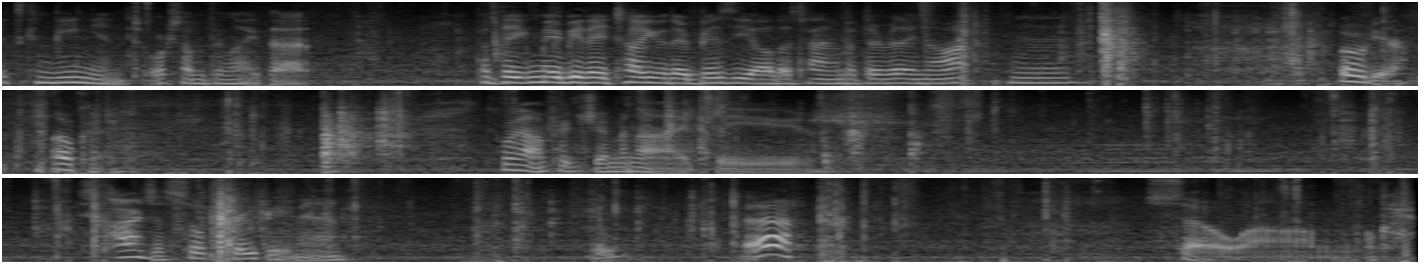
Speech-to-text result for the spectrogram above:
it's convenient or something like that. But they maybe they tell you they're busy all the time, but they're really not. Hmm. Oh dear. Okay. Going on for Gemini, please. Cards are so creepy, man. Ooh. Ah. So, um, okay.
